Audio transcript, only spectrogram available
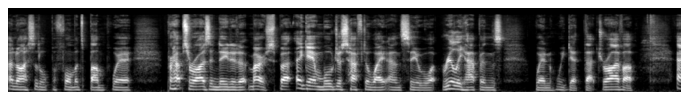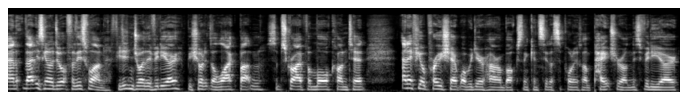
a nice little performance bump where perhaps Ryzen needed it most. But again, we'll just have to wait and see what really happens when we get that driver. And that is going to do it for this one. If you did enjoy the video, be sure to hit the like button, subscribe for more content, and if you appreciate what we do here on Box, then consider supporting us on Patreon. This video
